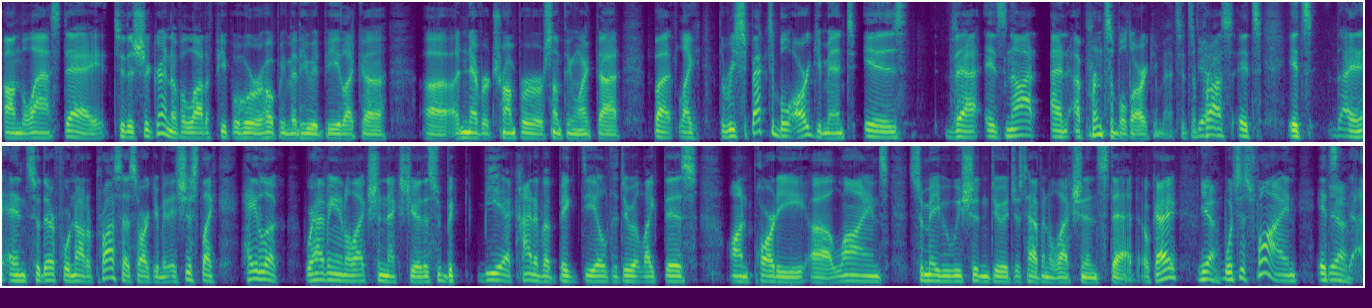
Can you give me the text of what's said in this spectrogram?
on the last day to the chagrin of a lot of people who were hoping that he would be like a uh, a never Trumper or something like that. But like the respectable argument is that it's not an, a principled argument. It's a process. It's it's and so therefore not a process argument. It's just like, hey, look, we're having an election next year. This would be, be a kind of a big deal to do it like this on party uh, lines. So maybe we shouldn't do it. Just have an election instead. Okay. Yeah. Which is fine. It's Yeah. uh,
